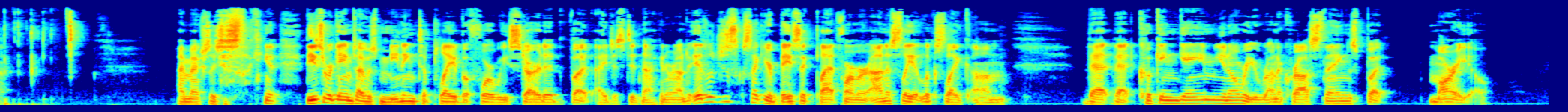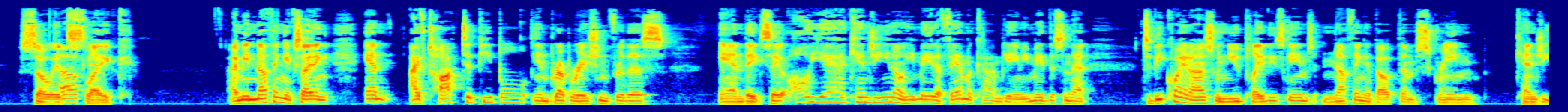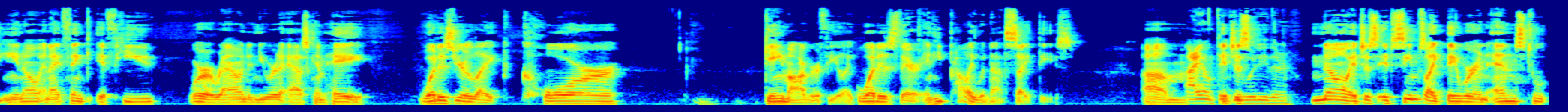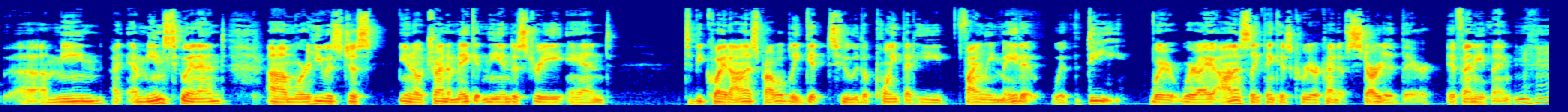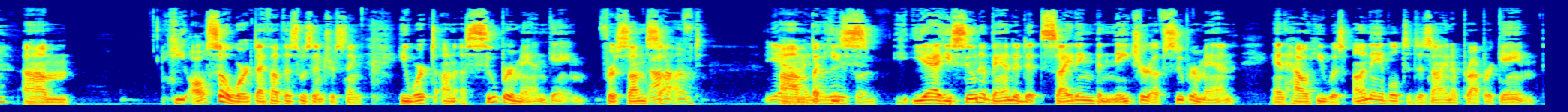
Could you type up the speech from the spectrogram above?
I'm actually just looking at these were games I was meaning to play before we started, but I just did not get around to it. It just looks like your basic platformer. Honestly, it looks like um, that that cooking game, you know, where you run across things, but Mario. So it's Okay. like I mean, nothing exciting. And I've talked to people in preparation for this, and they'd say, "Oh yeah, Kenji Eno, he made a Famicom game. He made this and that." To be quite honest, when you play these games, nothing about them scream Kenji Eno. And I think if he were around and you were to ask him, "Hey, what is your like core gameography? Like, what is there?" and he probably would not cite these. Um, I don't think it just would either. no, it just it seems like they were an ends to uh, a mean a, a means to an end, um, where he was just you know trying to make it in the industry and to be quite honest, probably get to the point that he finally made it with D, where where I honestly think his career kind of started there, if anything. Mm-hmm. Um, he also worked. I thought this was interesting. He worked on a Superman game for Sunsoft. Yeah, Um, but he's yeah, he soon abandoned it, citing the nature of Superman and how he was unable to design a proper game.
